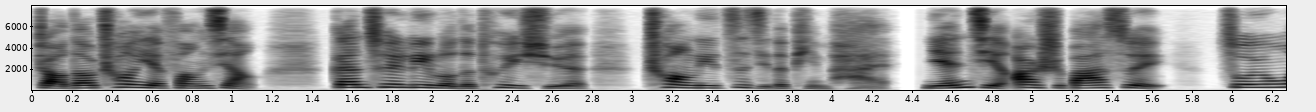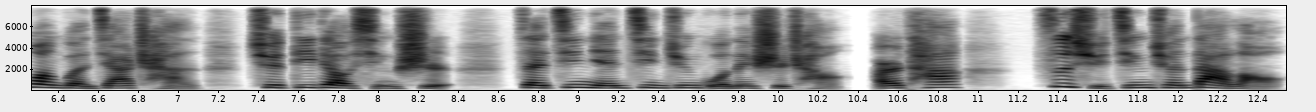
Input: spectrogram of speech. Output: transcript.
找到创业方向，干脆利落的退学，创立自己的品牌。年仅二十八岁。坐拥万贯家产，却低调行事，在今年进军国内市场。而他自诩京圈大佬，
